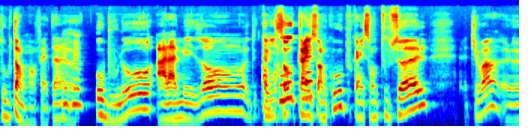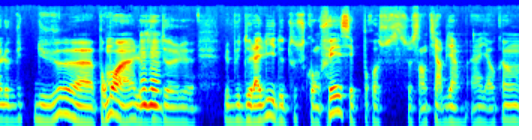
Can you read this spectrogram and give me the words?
tout le temps, en fait. hein. Mhm. Au boulot, à la maison, quand, En ils sont, quand couple. ils sont en couple, quand ils sont tout seuls. Tu vois, le, le but du jeu, euh, pour moi, hein, le Mhm. but de. le- le but de la vie et de tout ce qu'on fait, c'est pour se sentir bien. hein. Il y a aucun...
